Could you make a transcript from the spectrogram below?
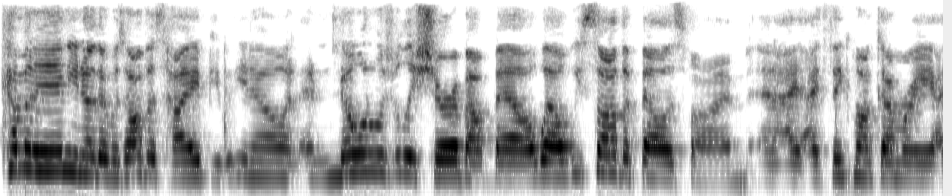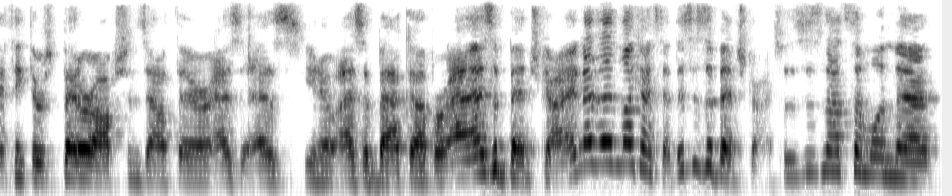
coming in. You know, there was all this hype. You know, and, and no one was really sure about Bell. Well, we saw that Bell is fine, and I, I think Montgomery. I think there's better options out there as as you know as a backup or as a bench guy. And then, like I said, this is a bench guy, so this is not someone that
